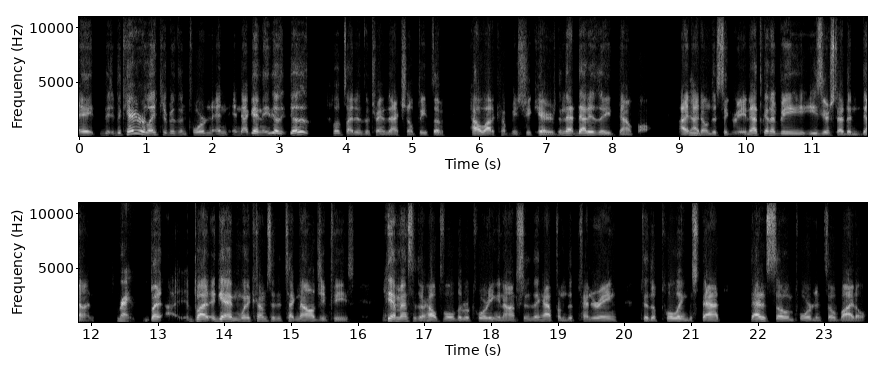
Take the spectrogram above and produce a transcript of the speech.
A the, the carrier relationship is important, and and again, the other, the other flip side is the transactional piece of how a lot of companies treat carriers, and that that is a downfall. I, mm. I don't disagree, and that's going to be easier said than done. Right. But uh, but again, when it comes to the technology piece, TMSs are helpful. The reporting and options they have from the tendering to the pulling the stats, that is so important and so vital.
